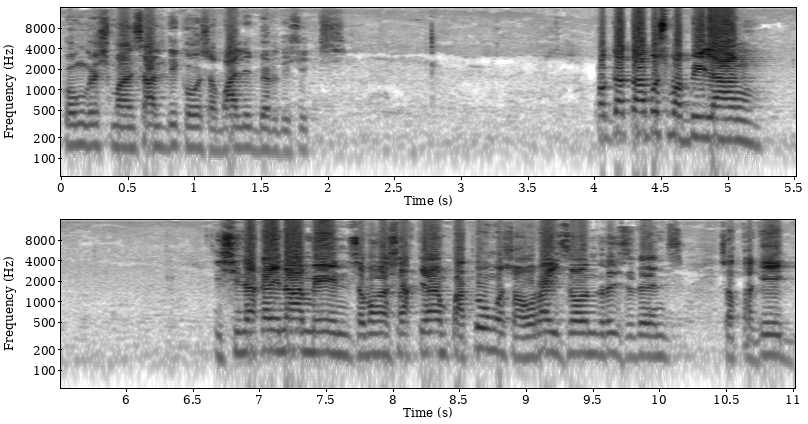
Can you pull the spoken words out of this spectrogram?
Congressman Saldico sa Valley Verde 6. Pagkatapos mabilang, isinakay namin sa mga sakyan patungo sa Horizon Residence sa Tagig.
